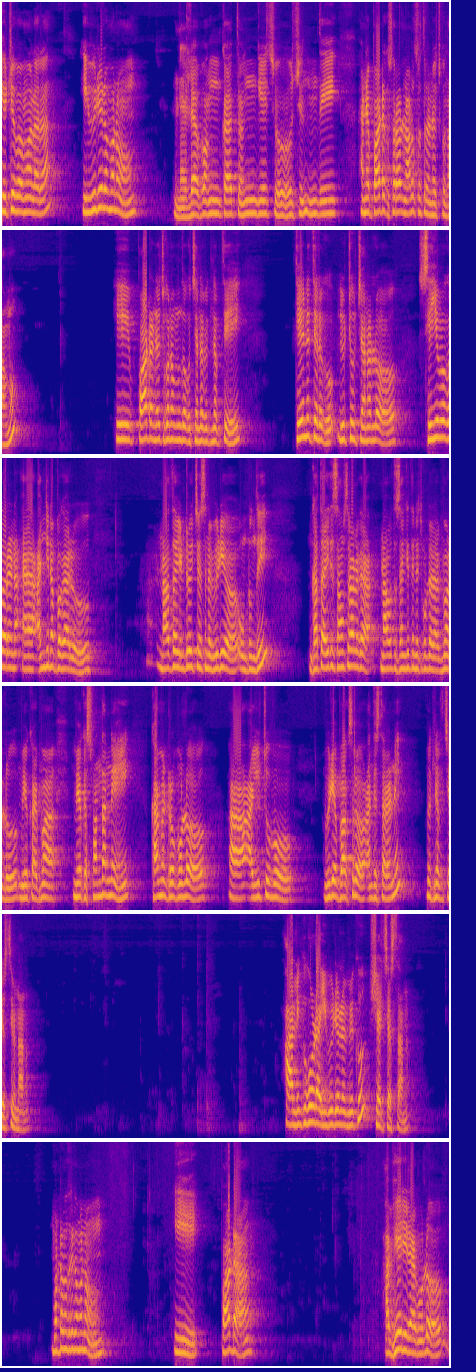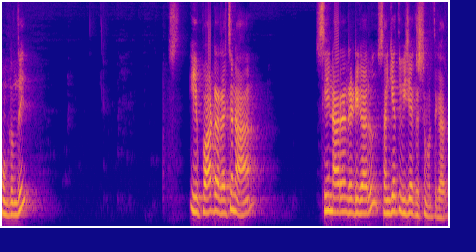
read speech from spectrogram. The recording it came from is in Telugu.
యూట్యూబ్ అమ్మాలరా ఈ వీడియోలో మనం నెలవంక తొంగి చూసింది అనే పాటకు స్వరాలు నాలుగు సూత్రాలు నేర్చుకుందాము. ఈ పాట నేర్చుకునే ముందు ఒక చిన్న విజ్ఞప్తి. తేనె తెలుగు యూట్యూబ్ ఛానల్లో సీఈఓ గారైన అంజనప్ప గారు నాతో ఇంటర్వ్యూ చేసిన వీడియో ఉంటుంది. గత ఐదు సంవత్సరాలుగా నా వద్ద సంగీతం నేర్చుకుంటున్న అభిమానులు మీ యొక్క అభిమా మీ యొక్క స్పందనని కామెంట్ రూపంలో ఆ యూట్యూబ్ వీడియో బాక్స్లో అందిస్తారని విజ్ఞప్తి చేస్తూ ఉన్నాను. ఆ లింక్ కూడా ఈ వీడియోలో మీకు షేర్ చేస్తాను. మొట్టమొదటిగా మనం ఈ పాట అభేరి రాగంలో ఉంటుంది. ఈ పాట రచన సి నారాయణ రెడ్డి గారు సంగీతం విజయకృష్ణమూర్తి గారు.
